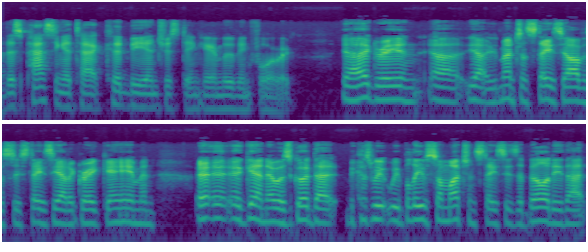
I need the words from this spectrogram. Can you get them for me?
this passing attack could be interesting here moving forward. Yeah, I agree, and uh, yeah, you mentioned Stacy. Obviously, Stacy had a great game, and it, again, it was good that because we, we believe so much in Stacy's ability that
